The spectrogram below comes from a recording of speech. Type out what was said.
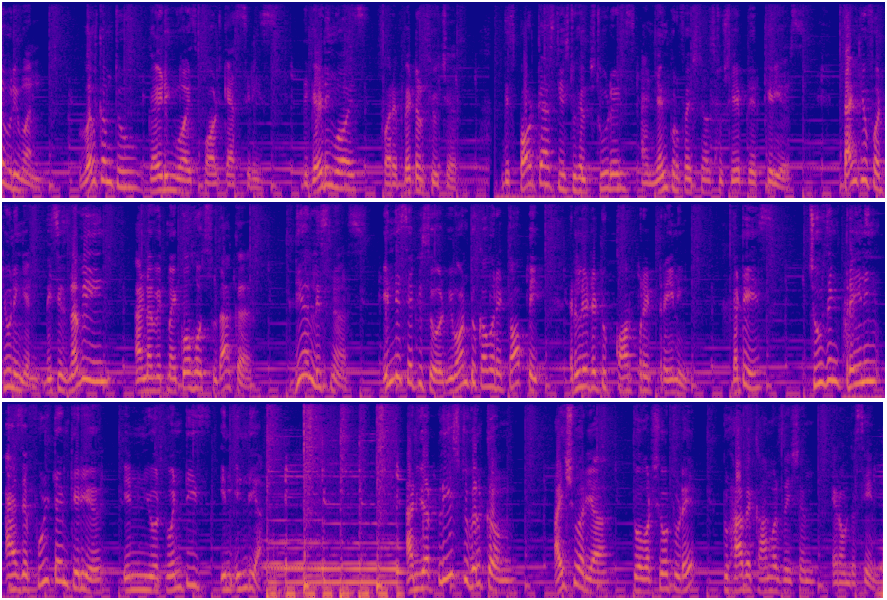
everyone. Welcome to Guiding Voice podcast series, the guiding voice for a better future. This podcast is to help students and young professionals to shape their careers. Thank you for tuning in. This is Naveen and I'm with my co-host Sudhakar. Dear listeners, in this episode we want to cover a topic related to corporate training. That is choosing training as a full-time career in your 20s in India. And we are pleased to welcome Aishwarya to our show today to have a conversation around the same.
